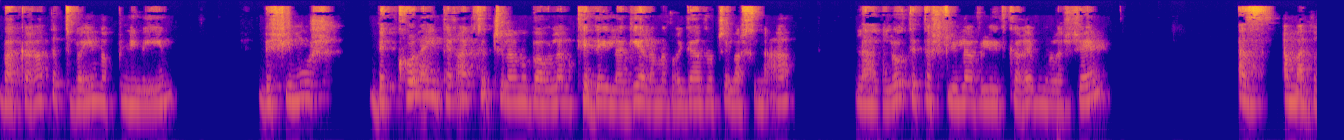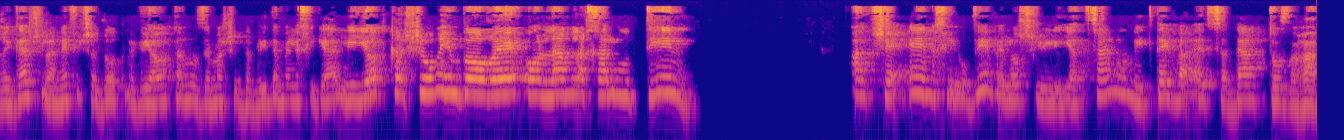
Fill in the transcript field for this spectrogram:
בהכרת התוואים הפנימיים, בשימוש בכל האינטראקציות שלנו בעולם כדי להגיע למדרגה הזאת של הכנעה, להעלות את השלילה ולהתקרב מול השם, אז המדרגה של הנפש הזאת מביאה אותנו, זה מה שדוד המלך הגיע, להיות קשור עם בורא עולם לחלוטין. עד שאין חיובי ולא שלילי. יצאנו מטבע עץ הדעת טוב ורע.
